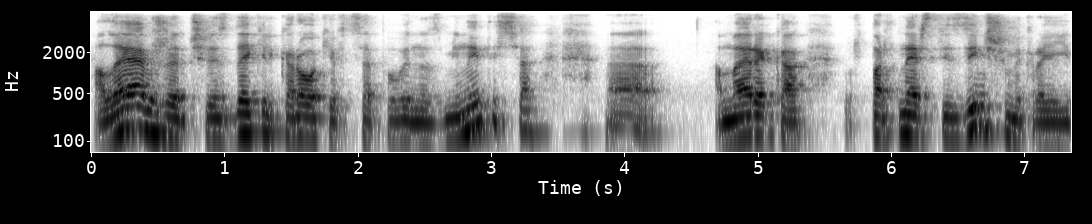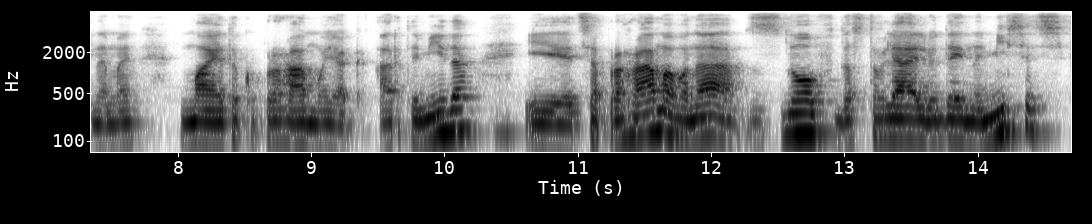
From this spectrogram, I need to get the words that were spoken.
Але вже через декілька років це повинно змінитися. Е, Америка в партнерстві з іншими країнами має таку програму, як Артеміда, і ця програма вона знов доставляє людей на місяць.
